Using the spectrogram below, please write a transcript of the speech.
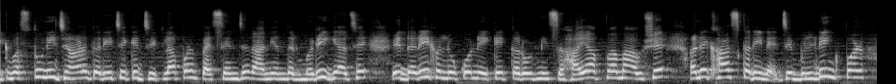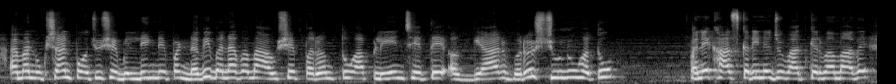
એક વસ્તુની જાણ કરી છે કે જેટલા પણ પેસેન્જર આની અંદર મરી ગયા છે, એ દરેક લોકોને એક એક કરોડની સહાય આપવામાં આવશે અને ખાસ કરીને જે બિલ્ડિંગ પણ એમાં નુકસાન પહોંચ્યું છે બિલ્ડિંગને પણ નવી બનાવવામાં આવશે, પરંતુ આ પ્લેન છે તે અગિયાર વર્ષ જૂનું હતું. અને ખાસ કરીને જો વાત કરવામાં આવે,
